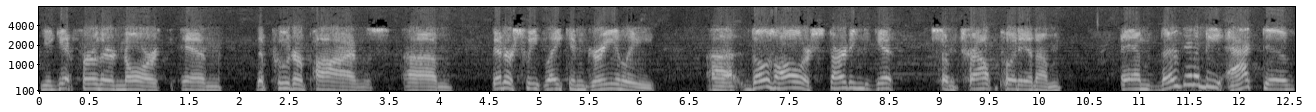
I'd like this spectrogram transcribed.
you get further north and the Poudre Ponds, um, Bittersweet Lake in Greeley, uh, those all are starting to get some trout put in them, and they're going to be active,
